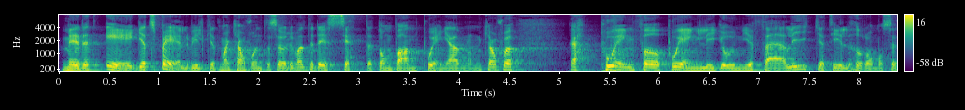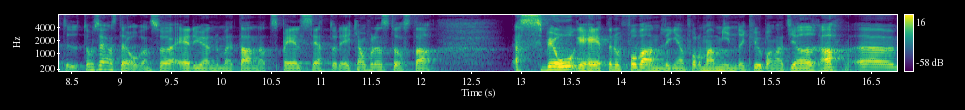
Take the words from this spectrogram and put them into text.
med ett eget spel, vilket man kanske inte såg. Det var inte det sättet de vann poäng, även om de kanske ja, poäng för poäng ligger ungefär lika till hur de har sett ut de senaste åren så är det ju ändå med ett annat spelsätt och det är kanske den största svårigheten och förvandlingen för de här mindre klubbarna att göra. Eh,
